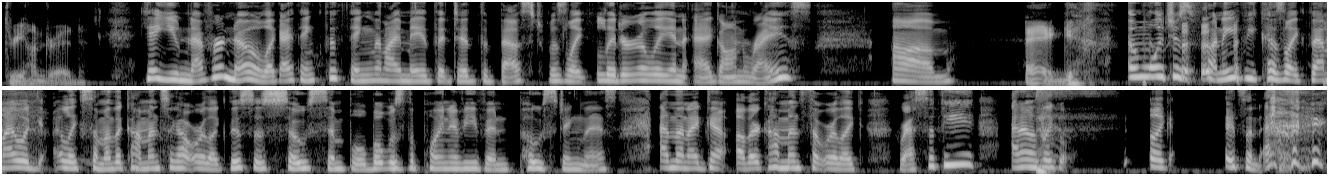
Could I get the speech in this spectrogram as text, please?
three hundred. Yeah, you never know. Like I think the thing that I made that did the best was like literally an egg on rice. Um Egg. and which is funny because like then I would like some of the comments I got were like this is so simple what was the point of even posting this and then I'd get other comments that were like recipe and I was like like it's an egg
